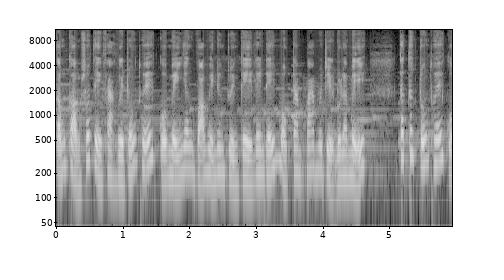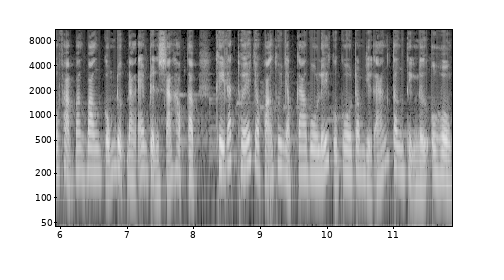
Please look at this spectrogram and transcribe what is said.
Tổng cộng số tiền phạt vì trốn thuế của mỹ nhân Võ Mỹ Nương truyền kỳ lên đến 130 triệu đô la Mỹ. Cách thức trốn thuế của Phạm Băng Băng cũng được đàn em Trịnh Sản học tập khi lách thuế cho khoản thu nhập cao vô lý của cô trong dự án Tân Thiện Nữ ô Hồn.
